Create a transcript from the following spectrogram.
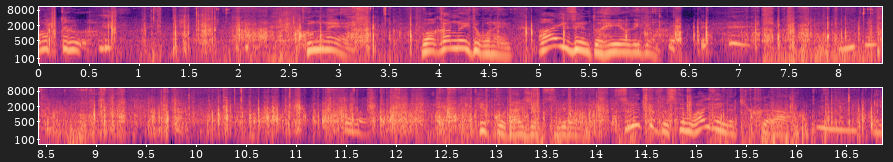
お合ってる。このね分かんないとこねアイゼンと併用できる。結構大丈夫滑らない。滑ったとしてもアイゼンが効くから、うん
